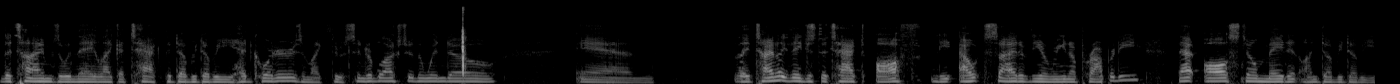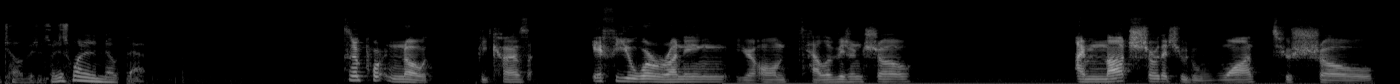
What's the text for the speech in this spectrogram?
the times when they like attacked the WWE headquarters and like threw cinder blocks through the window, and they kind like they just attacked off the outside of the arena property. That all still made it on WWE television. So I just wanted to note that. It's an important note because if you were running your own television show, I'm not sure that you'd want to show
